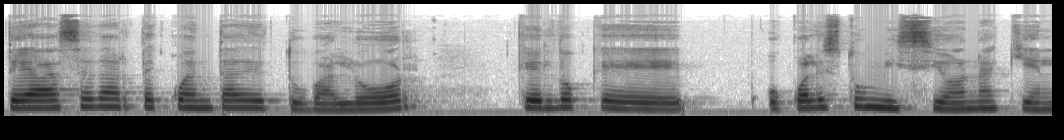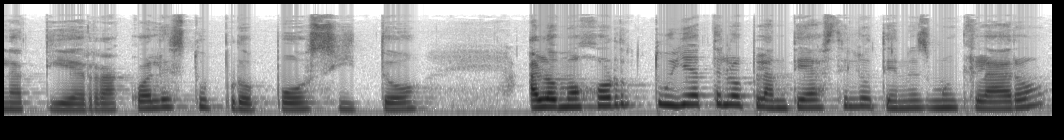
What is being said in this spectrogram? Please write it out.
Te hace darte cuenta de tu valor, qué es lo que o cuál es tu misión aquí en la tierra, cuál es tu propósito. A lo mejor tú ya te lo planteaste y lo tienes muy claro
